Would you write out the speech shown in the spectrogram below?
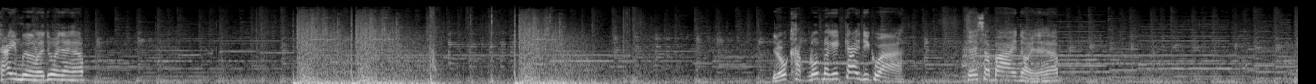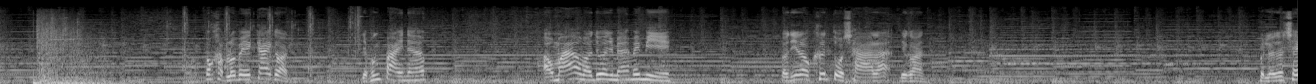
ใกล้เมืองเลยด้วยนะครับ เดี๋ยวเราขับรถมาใกล้ๆดีกว่าจะได้สบายหน่อยนะครับ ต้องขับรถไปใกล้ๆก่อน อย่าเพิ่งไปนะครับ เอาม้าออกมาด้วยใช่ไหมไม่มี ตอนนี้เราขึ้นตัวชาแล้วเดี๋ยวก่อนเดี๋ยวเราจะใช้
